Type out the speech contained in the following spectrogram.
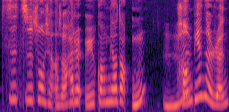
滋滋作响的时候，他就余光瞄到，嗯，嗯，旁边的人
